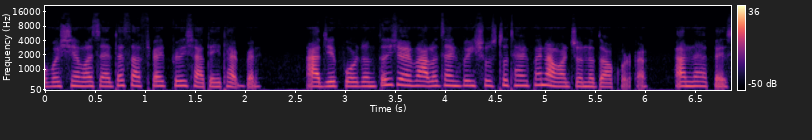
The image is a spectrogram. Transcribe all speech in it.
অবশ্যই আমার চ্যানেলটা সাবস্ক্রাইব করে সাথেই থাকবেন। আজ এ পর্যন্তই। সবাই ভালো থাকবেন, সুস্থ থাকবেন। আমার জন্য দোয়া করবেন। আল্লাহ হাফেজ।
